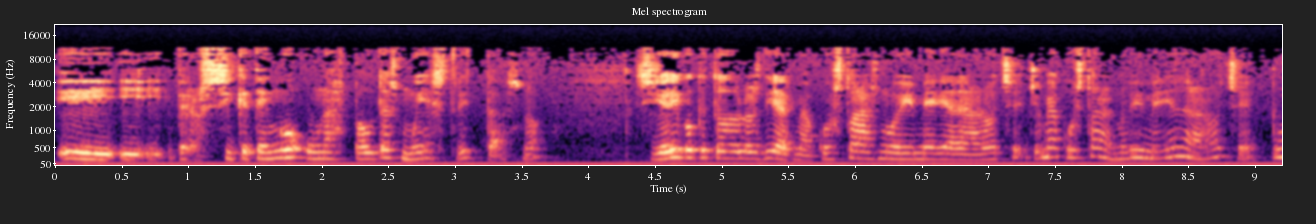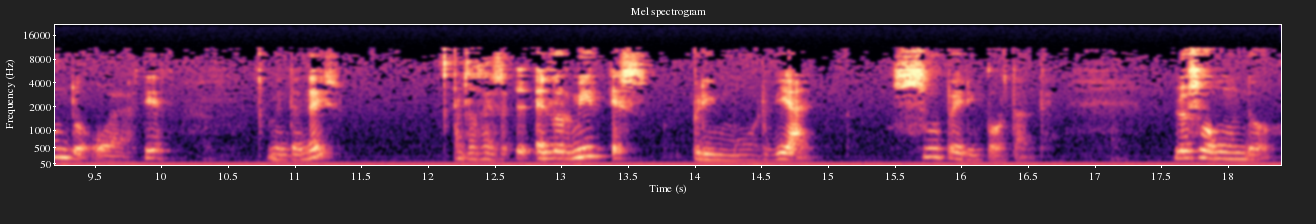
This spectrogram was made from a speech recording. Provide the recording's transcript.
Y, pero sí que tengo unas pautas muy estrictas, ¿no? Si yo digo que todos los días me acuesto a las nueve y media de la noche, yo me acuesto a las nueve y media de la noche, punto, o a las diez. ¿Me entendéis? Entonces, el dormir es primordial, súper importante. Lo segundo,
